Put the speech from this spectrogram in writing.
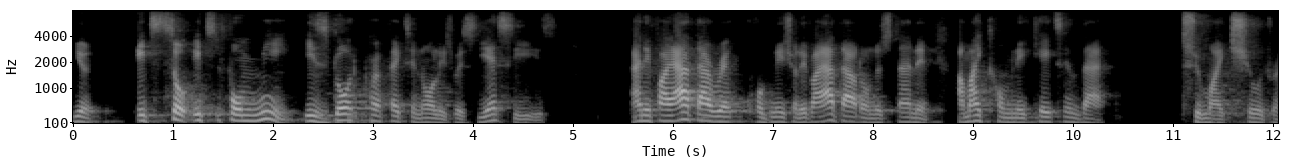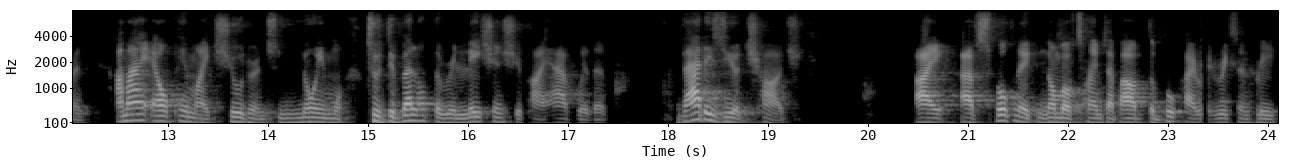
Yeah, it's so it's for me, is God perfect in all his ways? Yes, he is. And if I have that recognition, if I have that understanding, am I communicating that to my children? Am I helping my children to know him more, to develop the relationship I have with him? That is your charge. I have spoken a number of times about the book I read recently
